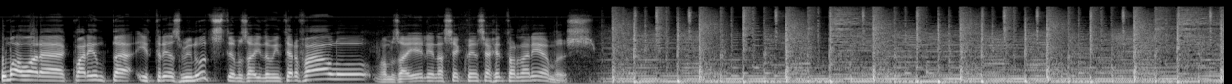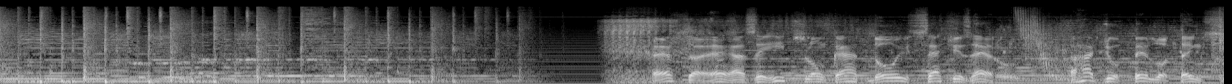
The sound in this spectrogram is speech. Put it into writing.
Uma hora 43 minutos, temos ainda um intervalo. Vamos a ele e na sequência retornaremos. Esta é a ZYK 270, Rádio Pelotense,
